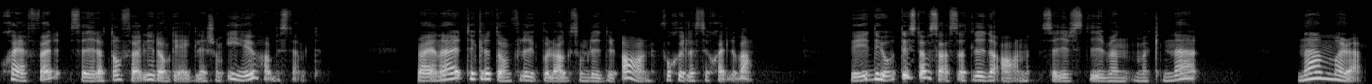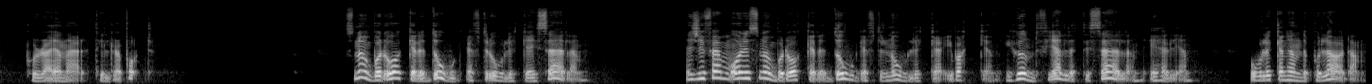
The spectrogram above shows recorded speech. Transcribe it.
chefer säger att de följer de regler som EU har bestämt. Ryanair tycker att de flygbolag som lyder ARN får skylla sig själva. Det är idiotiskt av SAS att lyda ARN, säger Steven McNamara på Ryanair till Rapport. Snowboardåkare dog efter olycka i Sälen. En 25-årig snowboardåkare dog efter en olycka i backen i Hundfjället i Sälen i helgen. Olyckan hände på lördagen.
